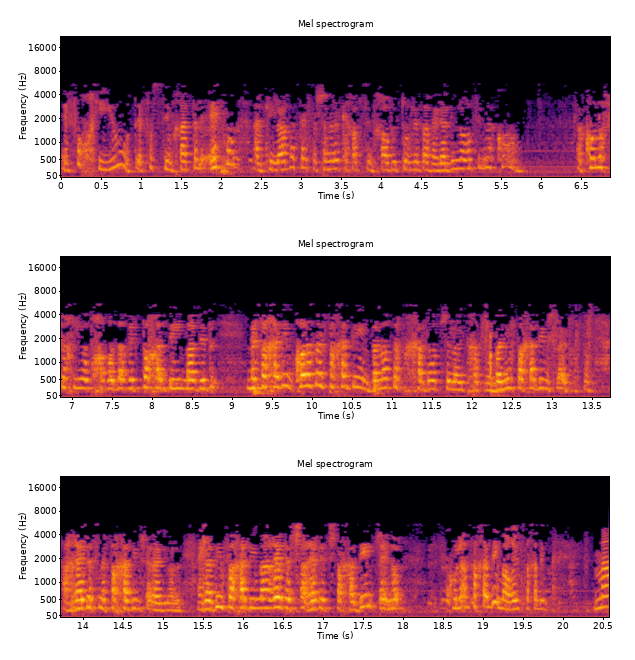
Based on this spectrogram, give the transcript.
איפה חיות? איפה שמחת הלב? איפה? על כי לא עבדת את השם אלוקיך בשמחה ובטוב לבב, הילדים לא רוצים לקום. הכל הופך להיות חרודה ופחדים, מפחדים, כל הזמן מפחדים. בנות מפחדות שלא יתחתנו, בנים מפחדים שלא יתחתנו, הרדס מפחדים שלא יתחתנו, הילדים מפחדים מהרדס, הרדס מפחדים שלא... כולם מפחדים, ההורים מפחדים. מה,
